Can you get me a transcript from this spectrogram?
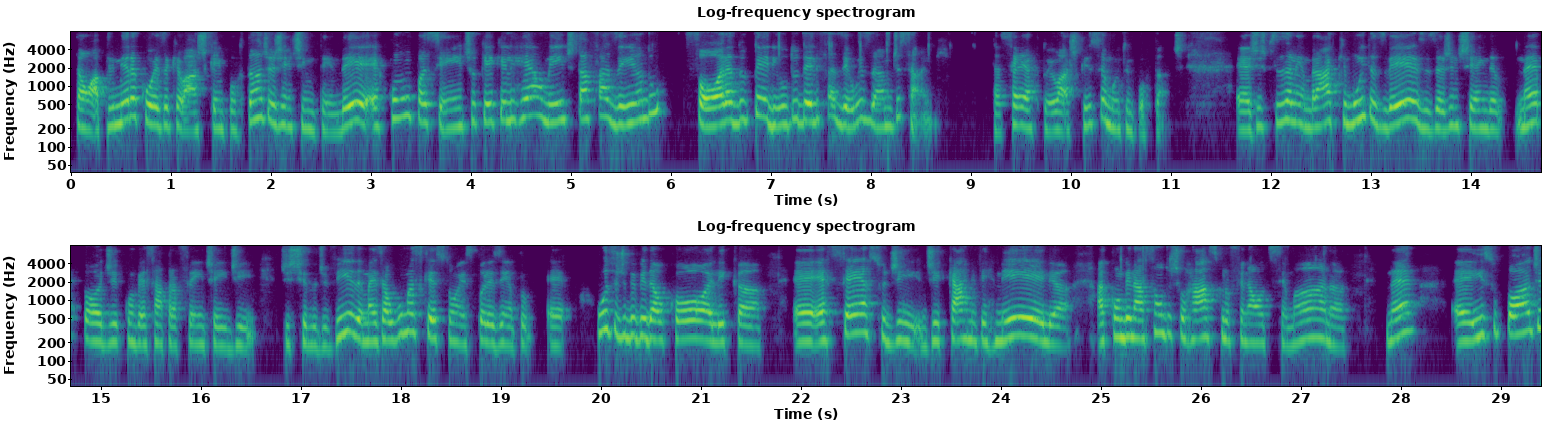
Então, a primeira coisa que eu acho que é importante a gente entender é com o paciente o que, que ele realmente está fazendo fora do período dele fazer o exame de sangue, tá certo? Eu acho que isso é muito importante. É, a gente precisa lembrar que muitas vezes a gente ainda né, pode conversar para frente aí de, de, estilo de vida, mas algumas questões, por exemplo, é, uso de bebida alcoólica, é, excesso de, de carne vermelha, a combinação do churrasco no final de semana, né? é, isso pode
